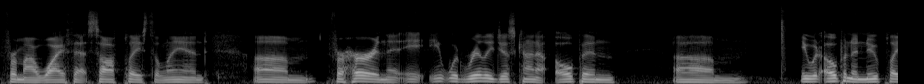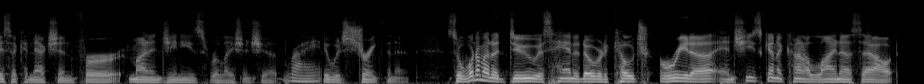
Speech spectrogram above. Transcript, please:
for my wife, that soft place to land um, for her, and that it, it would really just kind of open. Um, it would open a new place of connection for mine and Jeannie's relationship Right. it would strengthen it. So what I'm going to do is hand it over to Coach Rita, and she's going to kind of line us out,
